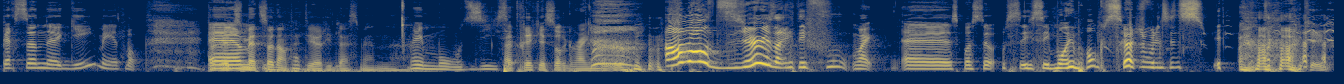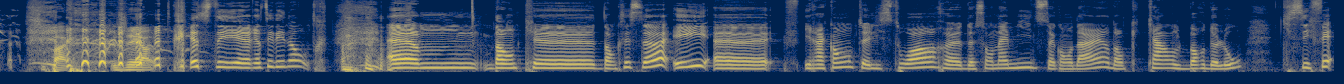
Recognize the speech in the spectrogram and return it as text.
personnes euh, gays, mais c'est bon. T'aurais Euh, dû mettre ça dans ta théorie de la semaine. Hey, maudit. ça- Patrick est sur Grindr. Mon Dieu, ça aurait été fou. Ouais, euh, c'est pas ça. C'est c'est moins bon que ça, je vous le dis tout de suite. ok, super. J'ai hâte. restez, euh, restez des nôtres. Euh, donc, euh, donc c'est ça. Et il raconte l'histoire de son ami du secondaire, donc Carl Bordelot, qui s'est fait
